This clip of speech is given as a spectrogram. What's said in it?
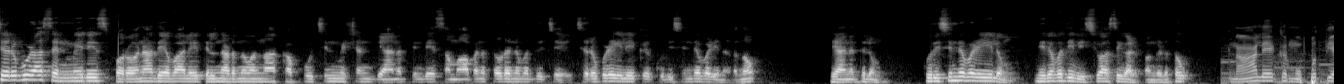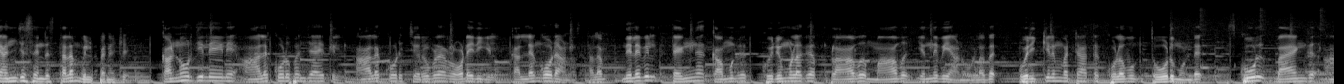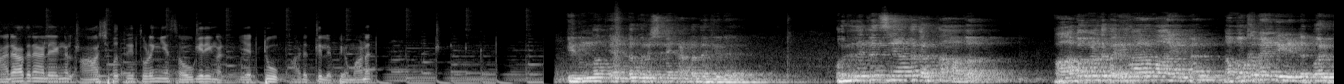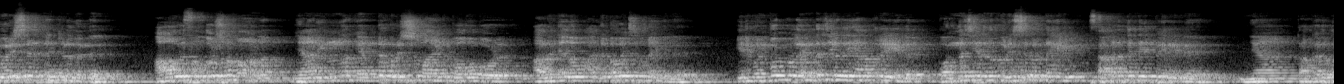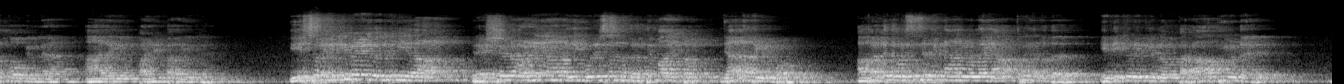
Cherupuzha saint Mary's ഫൊറോന ദേവാലയത്തിൽ നടന്നു വന്ന കപ്പൂച്ചിൻ മിഷൻ ധ്യാനത്തിന്റെ സമാപനത്തോടനുബന്ധിച്ച് ചെറുപുഴയിലേക്ക് കുരിശിന്റെ വഴി നടന്നു. ധ്യാനത്തിലും കുരിശിന്റെ വഴിയിലും നിരവധി വിശ്വാസികൾ പങ്കെടുത്തു. നാലേക്കർ മുപ്പത്തി അഞ്ച് സെന്റ് സ്ഥലം വിൽപ്പനയ്ക്ക്. കണ്ണൂർ ജില്ലയിലെ ആലക്കോട് പഞ്ചായത്തിൽ ആലക്കോട് ചെറുപുഴ റോഡരികിൽ കല്ലങ്കോടാണ് സ്ഥലം. നിലവിൽ തെങ്ങ് കമുക് കുരുമുളക് പ്ലാവ് മാവ് എന്നിവയാണ് ഉള്ളത് ഒരിക്കലും പറ്റാത്ത കുളവും തോടുമുണ്ട്. സ്കൂൾ ബാങ്ക് ആരാധനാലയങ്ങൾ ആശുപത്രി തുടങ്ങിയ സൗകര്യങ്ങൾ ഏറ്റവും അടുത്ത് ലഭ്യമാണ്. ഇന്ന് എന്റെ പുരുഷനെ കണ്ടതെങ്കിൽ ഒരു തെറ്റും ചെയ്യാത്ത കർത്താവ് പാപങ്ങളുടെ പരിഹാരമായിട്ട് നമുക്ക് വേണ്ടിയിട്ട് ഒരു പുരുഷനെ തെറ്റെടുത്തിട്ട് ഒരു സന്തോഷമാണ്. ഞാൻ ഇന്ന് എന്റെ പുരുഷമായിട്ട് പോകുമ്പോൾ അറിഞ്ഞതും അനുഭവിച്ചതുമെങ്കിൽ ഇനി മുൻപോട്ടുള്ള എന്റെ ജീവിത യാത്രയിൽ വന്നു ചേരുന്ന പുരുഷകളുടെയും സഹനത്തിന്റെയും പേരിൽ ഞാൻ തകർന്നു പോകില്ല ആരെയും പഴി പറയില്ല. ഈശോ എനിക്ക് വേണ്ടി ഒരുക്കിയതാണ് രക്ഷയുടെ വഴിയാണ് ഈ കുരിശെന്ന് കൃത്യമായിട്ടും ഞാൻ അറിയുമ്പോൾ. അവന്റെ കുരിശിന്റെ പിന്നാലെയുള്ള യാത്ര എന്നത് എനിക്കൊരിക്കലും പരാതിയുടെ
